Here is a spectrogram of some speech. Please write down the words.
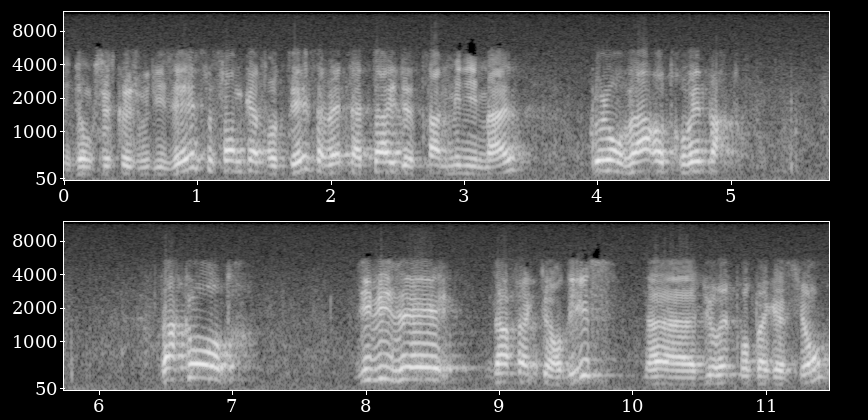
Et donc c'est ce que je vous disais, 64 octets, ça va être la taille de tram minimale que l'on va retrouver partout. Par contre, diviser d'un facteur 10, la durée de propagation,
